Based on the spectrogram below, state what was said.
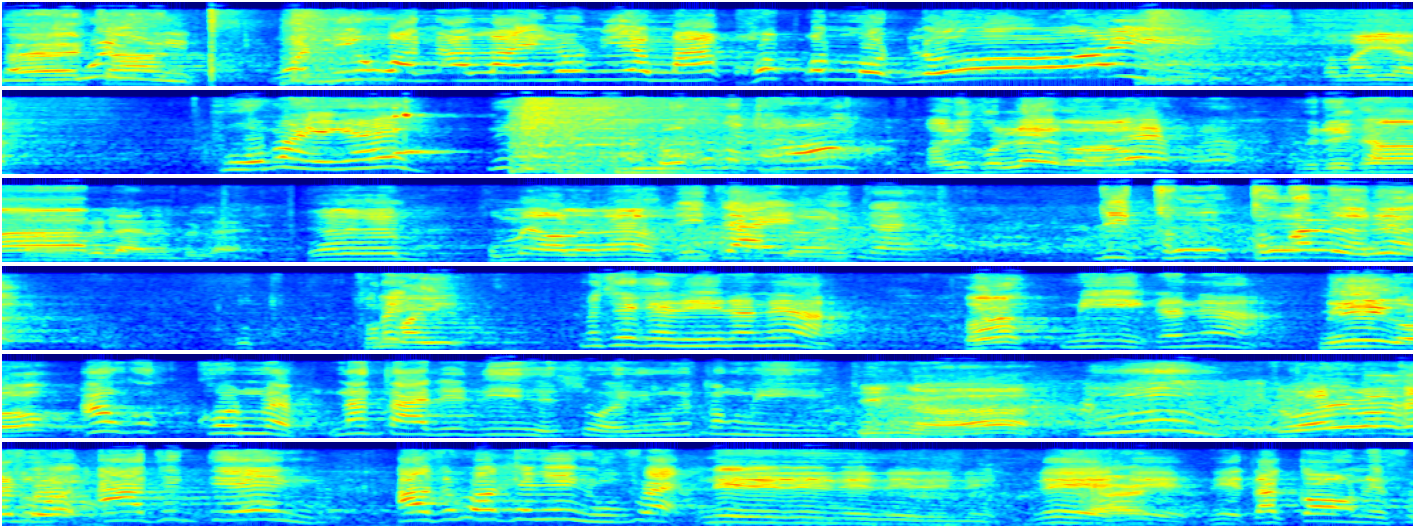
โอ้เอ่อจานยวันนี้วันอะไรแล้วเนี่ยมาครบกันหมดเลย อะไรอะผัวใหม่ไง นี่ผัวคนสุดท้อง อันนี้คนแรกเหรอคนแรกคนแรก สวัสดีครัไม่บเป็นไรไม่เป็นไร งั้นงั้นผมไม่เอาแล้วนะดีใจดีใจนี่ทั้งทั้งนั้นเลยเนี่ยทำไมไม่ใช่แค่นี้นะเนี่ย ฮะมีอีกนะเนี่ย มีอีกเหรอเอ้าก็คนแบบหน้าตาดีๆสวยๆมันก็ต้องมี จริงเหรอ อืมสวยว่างั้นสเถวยอะอะจริง ๆ เอาเฉพาะแค่นี้หนูแฟนนี่นี่นี่นี่นี่นี่นี่ใช่นี่นี่ตากล้องเนี่ยแฟ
